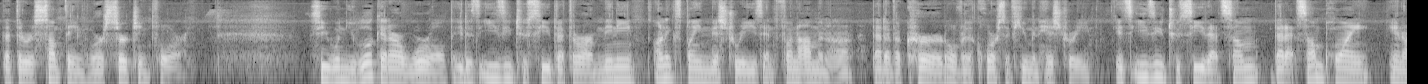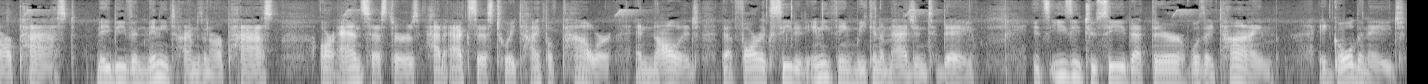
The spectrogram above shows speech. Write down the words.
that there is something we're searching for. See, when you look at our world, it is easy to see that there are many unexplained mysteries and phenomena that have occurred over the course of human history. It's easy to see that some that at some point in our past, maybe even many times in our past, our ancestors had access to a type of power and knowledge that far exceeded anything we can imagine today. It's easy to see that there was a time, a golden age,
